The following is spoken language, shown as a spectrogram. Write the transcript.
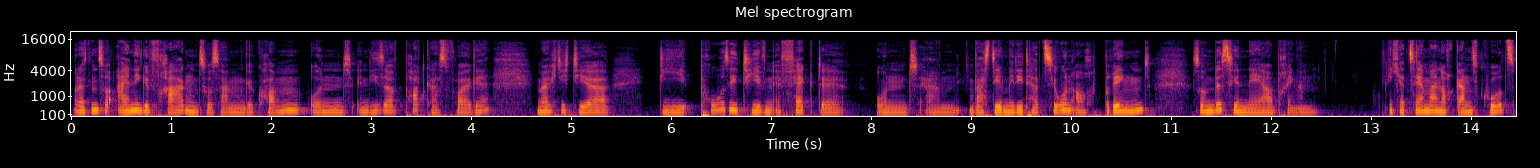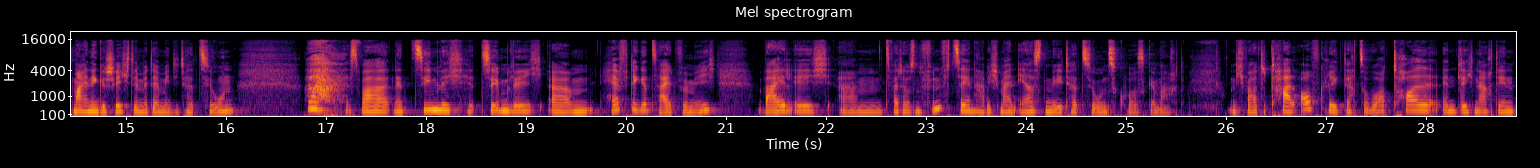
Und da sind so einige Fragen zusammengekommen. Und in dieser Podcast-Folge möchte ich dir die positiven Effekte und ähm, was dir Meditation auch bringt, so ein bisschen näher bringen. Ich erzähle mal noch ganz kurz meine Geschichte mit der Meditation. Ah, es war eine ziemlich, ziemlich ähm, heftige Zeit für mich, weil ich ähm, 2015 habe ich meinen ersten Meditationskurs gemacht. Und ich war total aufgeregt, dachte so, wow, toll, endlich nach den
